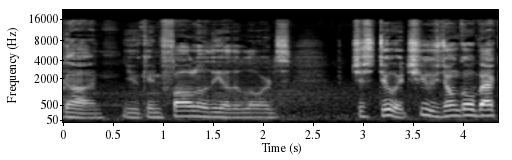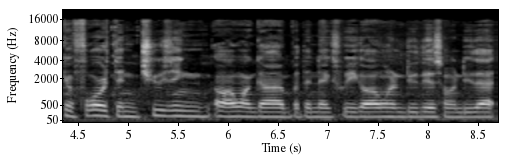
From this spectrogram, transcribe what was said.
God. You can follow the other lords. Just do it. Choose. Don't go back and forth and choosing, oh, I want God, but the next week, oh, I want to do this, I want to do that,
